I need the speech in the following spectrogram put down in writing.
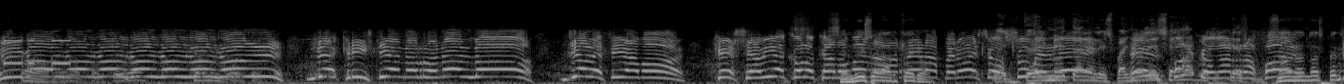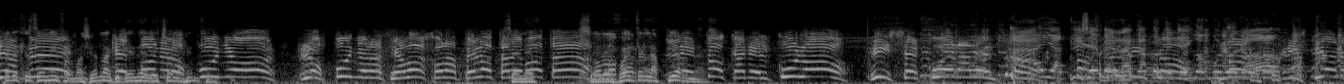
¡Y gol, gol, gol, gol, gol, gol, gol! ¡De Cristiano Ronaldo! Ya decíamos que se había colocado mal la el barrera, pero eso súmenle al español el fallo garrafal No, no, no, espere, espere, que esta es una información la que tiene pone derecho la gente. puños, los puños hacia abajo, la pelota Se le le- bota. se le fue entre las Le piernas. toca en el culo y se cuela dentro. Ay, aquí se me arranca porque tengo culo ¡Basta, yo. Cristiano!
